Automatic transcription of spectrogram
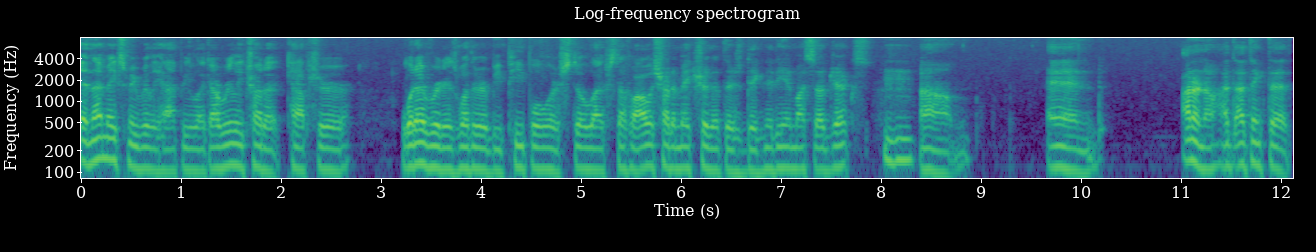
and that makes me really happy like i really try to capture whatever it is, whether it be people or still life stuff, I always try to make sure that there's dignity in my subjects. Mm-hmm. Um, and I don't know. I, I think that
